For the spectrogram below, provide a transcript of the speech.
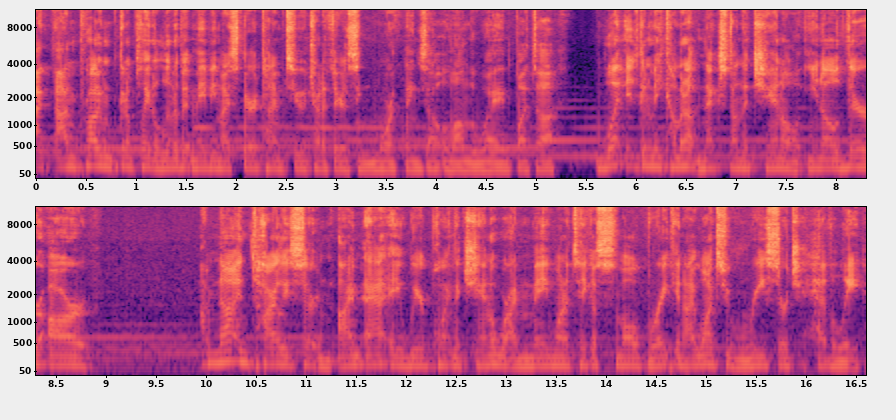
I, am probably gonna play it a little bit, maybe in my spare time too, try to figure some more things out along the way. But uh, what is gonna be coming up next on the channel? You know, there are. I'm not entirely certain. I'm at a weird point in the channel where I may want to take a small break and I want to research heavily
